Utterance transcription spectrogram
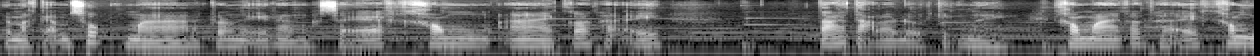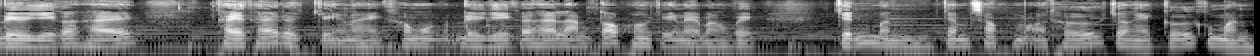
về mặt cảm xúc mà tôi nghĩ rằng sẽ không ai có thể tái tạo lại được chuyện này. Không ai có thể, không điều gì có thể thay thế được chuyện này, không điều gì có thể làm tốt hơn chuyện này bằng việc chính mình chăm sóc mọi thứ cho ngày cưới của mình.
